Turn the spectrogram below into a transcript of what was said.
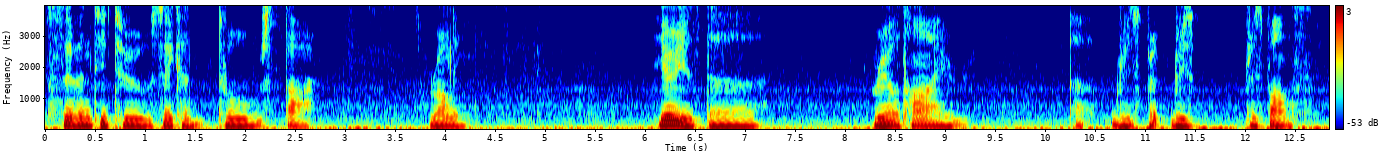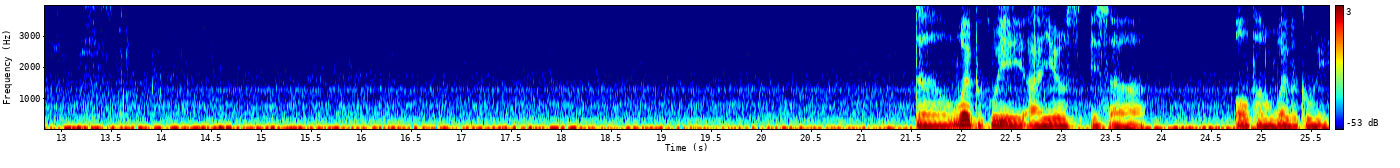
72 seconds to start running. Here is the real-time uh, resp res response. The web GUI I use is a open web GUI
